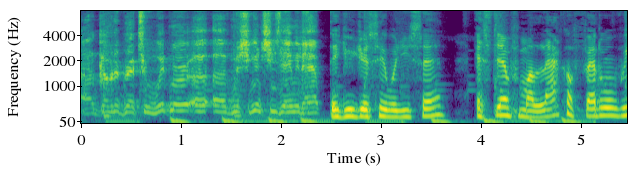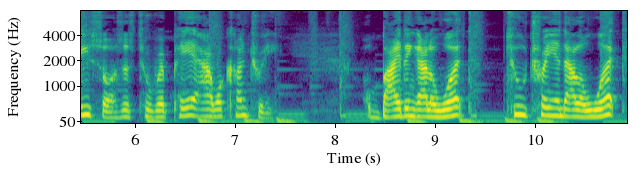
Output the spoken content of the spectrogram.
Uh, Governor Gretchen Whitmer uh, of Michigan, she's aiming to have. Did you just hear what you said? It stemmed from a lack of federal resources to repair our country. Biden got a what? Two trillion dollar what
